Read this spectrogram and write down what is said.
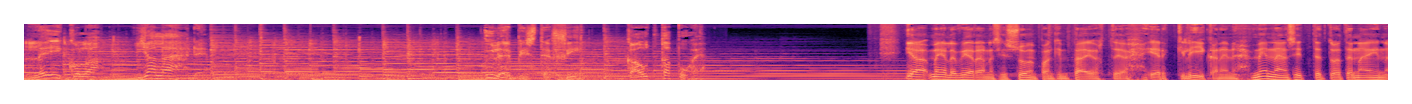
Leikola ja lähde. Yle.fi kautta puhe. Ja meillä vieraana siis Suomen Pankin pääjohtaja Erkki Liikanen. Mennään sitten tuota näihin,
